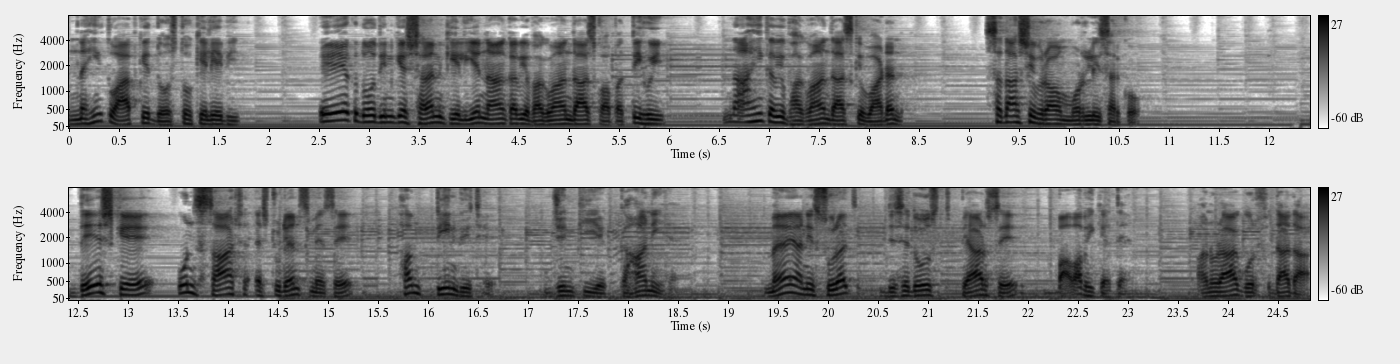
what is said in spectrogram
नहीं तो आपके दोस्तों के लिए भी। एक दो दिन के शरण के लिए ना कभी भगवान दास को आपत्ति हुई, ना ही कभी भगवान दास के वार्डन सदाशिव राव मुरली सर को। देश के उन साठ स्टूडेंट्स में से हम तीन भी थे, जिनकी एक कहानी है। मैं यानी सूरज, जिसे दोस्त प्यार से बाबा भी कहते हैं, अनुराग उर्फ़ दादा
